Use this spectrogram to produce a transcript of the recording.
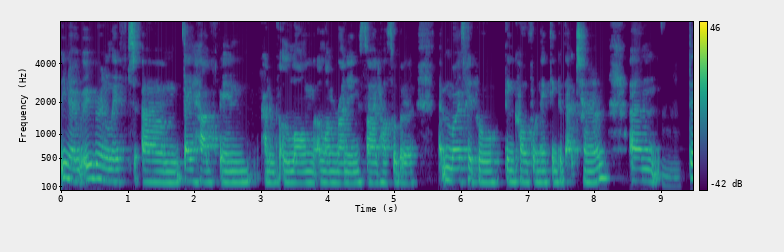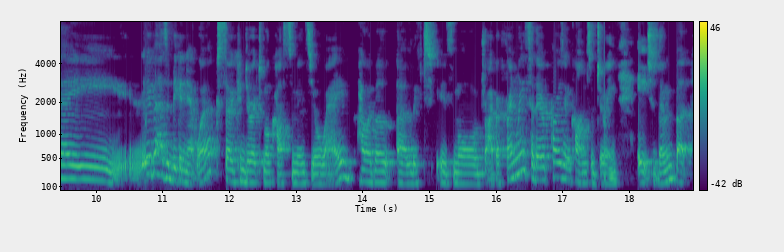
you know, Uber and Lyft, um, they have been kind of a long, a long running side hustle that, most people think of when they think of that term. Um, mm-hmm. They Uber has a bigger network, so can direct more customers your way. However, uh, Lyft is more driver friendly, so there are pros and cons of doing each of them. But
